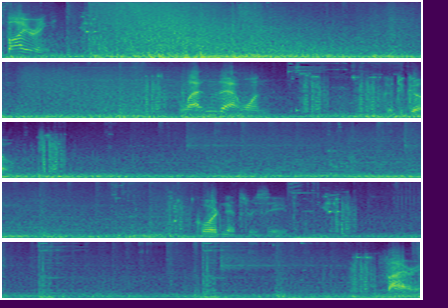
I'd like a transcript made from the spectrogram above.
Firing. Flatten that one. Good to go. Coordinates received. Firing.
